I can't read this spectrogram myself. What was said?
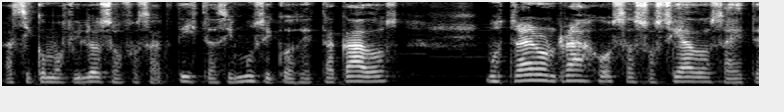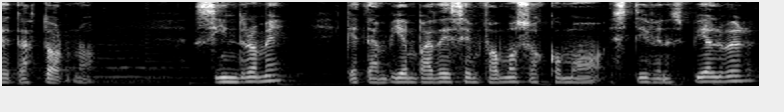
así como filósofos, artistas y músicos destacados, mostraron rasgos asociados a este trastorno, síndrome que también padecen famosos como Steven Spielberg,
